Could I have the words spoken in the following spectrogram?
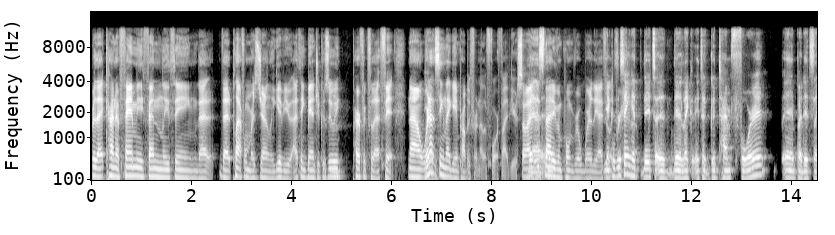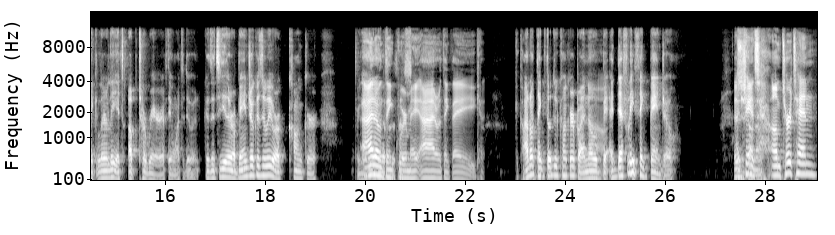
for that kind of family friendly thing that that platformers generally give you. I think Banjo Kazooie perfect for that fit. Now we're Mm-hmm. Yeah. not seeing that game probably for another four or five years, so I, it's not even point real worthy. I Yeah, feel because like they're saying it, it's a they're like it's a good time for it, eh, but it's like literally it's up to Rare if they want to do it because it's either a Banjo Kazooie or a Conker. I don't think we're says. ma- I don't think they can. I don't think they'll do Conker, but I know No. Ba- I definitely think Banjo. There's a chance. Um, Turn Ten,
